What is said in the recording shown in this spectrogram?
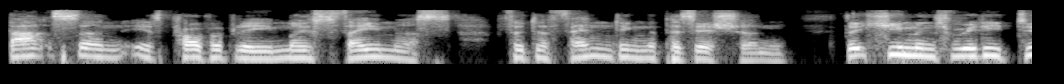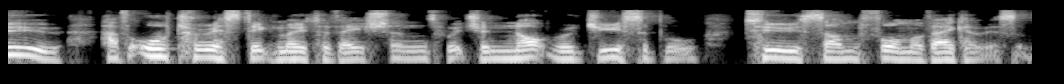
Batson is probably most famous for defending the position that humans really do have altruistic motivations which are not reducible to some form of egoism.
